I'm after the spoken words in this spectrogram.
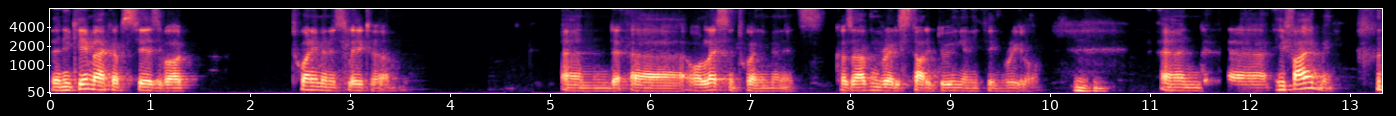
Then he came back upstairs about 20 minutes later and uh, or less than 20 minutes because I haven't really started doing anything real. Mm-hmm. And uh, he fired me.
